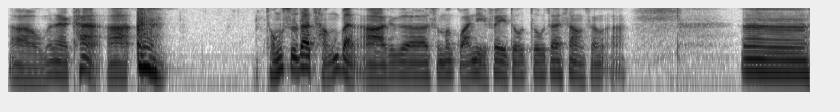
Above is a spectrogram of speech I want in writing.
啊，我们来看啊，同时它成本啊，这个什么管理费都都在上升啊，嗯。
